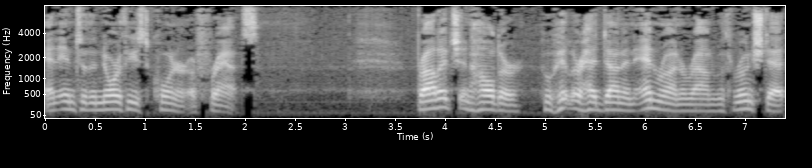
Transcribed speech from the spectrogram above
and into the northeast corner of France. Brauchitsch and Halder, who Hitler had done an end run around with Rundstedt,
